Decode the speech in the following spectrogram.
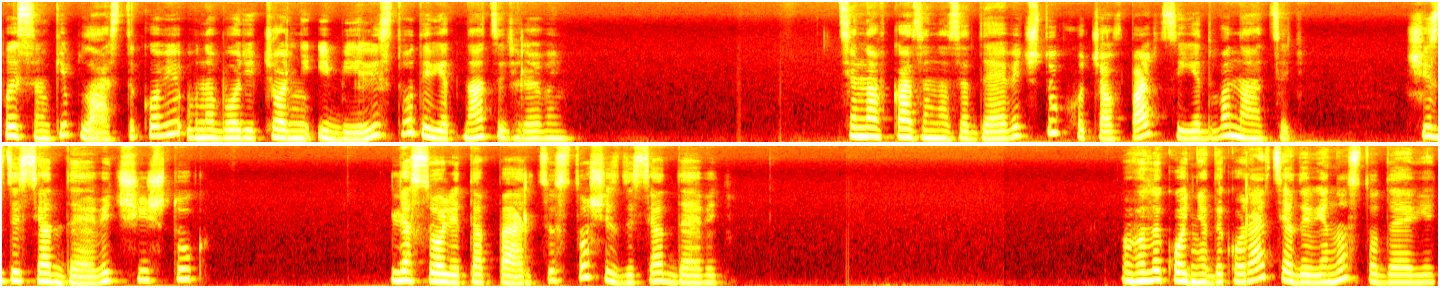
Писанки пластикові в наборі чорні і білі 119 гривень. Ціна вказана за 9 штук, хоча в пачці є 12. 69 6 штук. Для солі та перцю 169. Великодня декорація 99.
